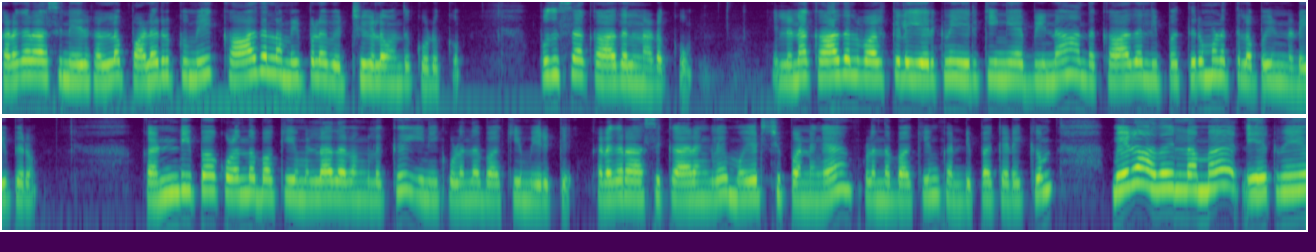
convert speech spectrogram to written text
கடகராசி நேர்களில் பலருக்குமே காதல் அமைப்பில் வெற்றிகளை வந்து கொடுக்கும். புதுசாக காதல் நடக்கும். இல்லைன்னா காதல் வாழ்க்கையில் ஏற்கனவே இருக்கீங்க அப்படின்னா அந்த காதல் இப்போ திருமணத்தில் போய் நடைபெறும். கண்டிப்பாக குழந்தை பாக்கியம் இல்லாதவங்களுக்கு இனி குழந்தை பாக்கியம் இருக்குது கடகராசிக்காரங்களே முயற்சி பண்ணுங்கள் குழந்தை பாக்கியம் கண்டிப்பாக கிடைக்கும். மேலும் அதுவும் இல்லாமல் ஏற்கனவே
